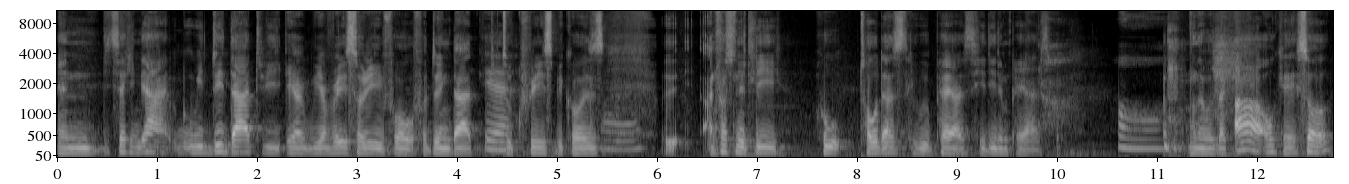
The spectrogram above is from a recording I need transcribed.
and it's saying, yeah, we did that. We yeah, we are very sorry for for doing that Yeah. to Chris because uh, unfortunately, who told us he will pay us, he didn't pay us. Oh. And I was like, ah, okay. So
